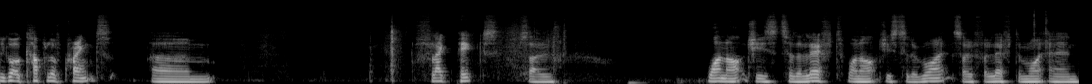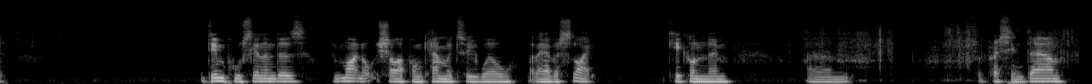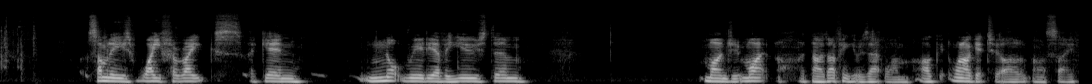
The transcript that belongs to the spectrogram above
we've got a couple of cranked um, flag picks. So one arches to the left, one arches to the right. So for left and right hand. Dimple cylinders. It might not show up on camera too well, but they have a slight kick on them um, for pressing down. Some of these wafer rakes, again, not really ever used them mind you, might no, I don't think it was that one. I'll when I get to it, I'll, I'll say.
